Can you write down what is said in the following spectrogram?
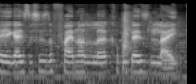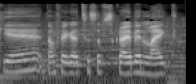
okay guys this is the final look. Hope you guys like it. Don't forget to subscribe and like.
